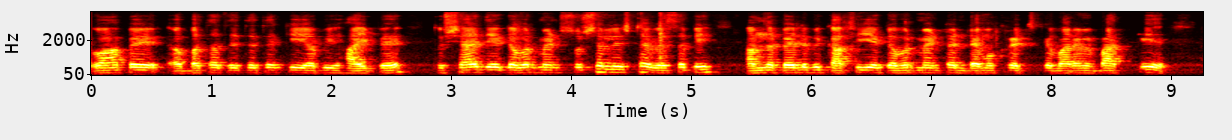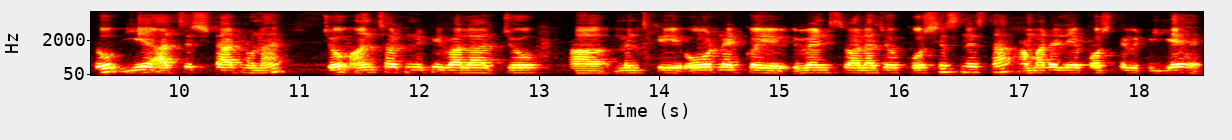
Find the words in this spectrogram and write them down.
वहाँ पे बता देते थे कि अभी हाई पे तो शायद ये गवर्नमेंट सोशलिस्ट है, वैसे भी हमने पहले भी काफ़ी ये गवर्नमेंट एंड डेमोक्रेट्स के बारे में बात की है। तो ये आज से स्टार्ट होना है। जो अनसर्टनिटी वाला, जो मीन्स की ओवरनाइट कोई इवेंट्स वाला जो कॉशियसनेस था, हमारे लिए पॉजिटिविटी ये है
